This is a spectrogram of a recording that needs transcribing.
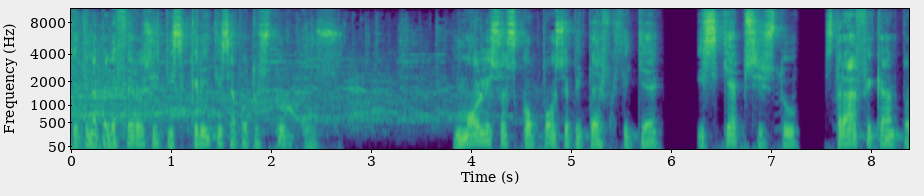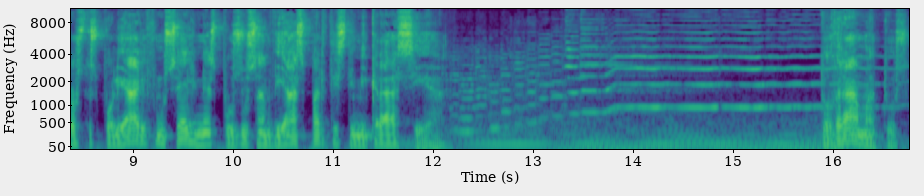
για την απελευθέρωση της Κρήτης από τους Τούρκους. Μόλις ο σκοπός επιτεύχθηκε, οι σκέψεις του στράφηκαν προς τους πολυάριθμους Έλληνες που ζούσαν διάσπαρτοι στη Μικρά Ασία. Το δράμα τους,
